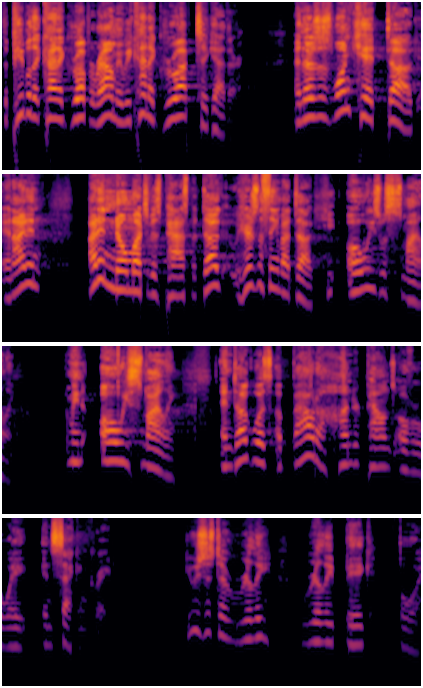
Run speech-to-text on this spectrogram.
the people that kind of grew up around me, we kind of grew up together. And there's this one kid, Doug, and I didn't, I didn't know much of his past, but Doug, here's the thing about Doug. He always was smiling. I mean, always smiling. And Doug was about 100 pounds overweight in second grade. He was just a really, really big boy.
